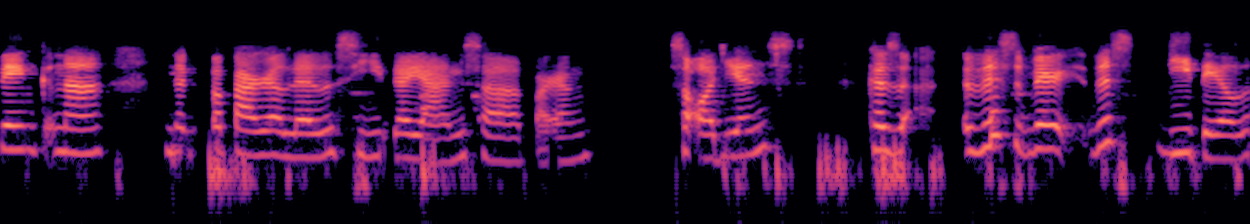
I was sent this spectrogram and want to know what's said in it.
think na nagpa-parallel si Diane sa parang sa audience because this very this detail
